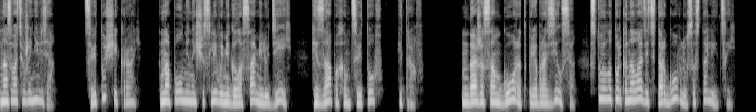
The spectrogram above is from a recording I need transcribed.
назвать уже нельзя. Цветущий край, наполненный счастливыми голосами людей и запахом цветов и трав. Даже сам город преобразился, стоило только наладить торговлю со столицей.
